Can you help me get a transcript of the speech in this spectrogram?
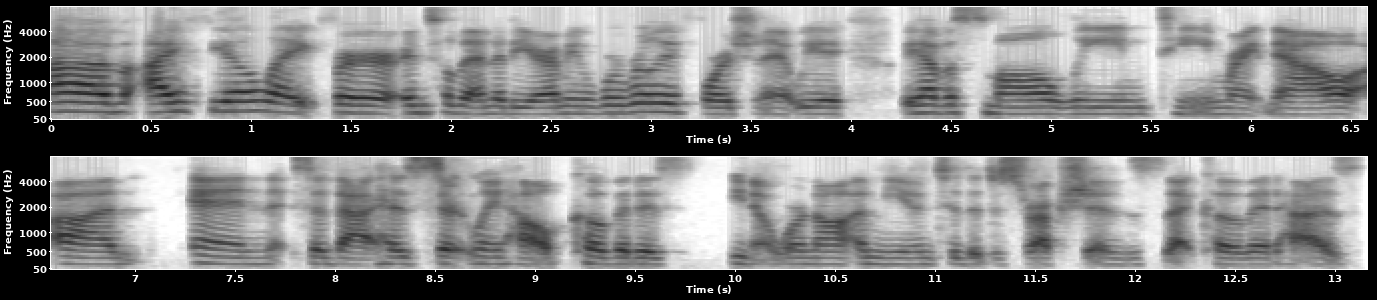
um, I feel like for until the end of the year, I mean, we're really fortunate. We we have a small, lean team right now. Um, and so that has certainly helped covid is you know we're not immune to the disruptions that covid has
